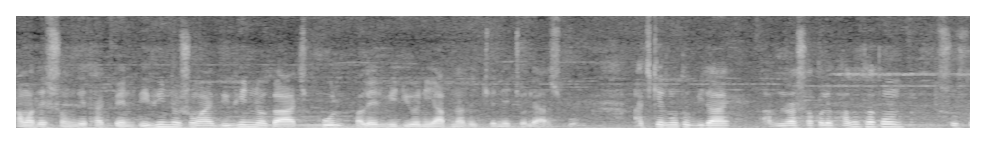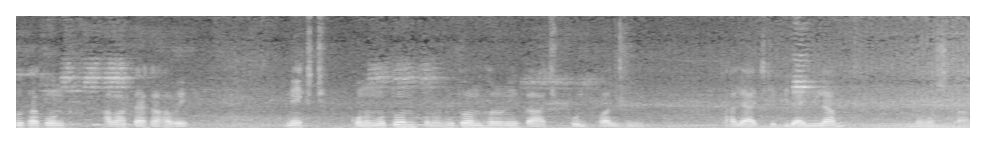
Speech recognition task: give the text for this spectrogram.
আমাদের সঙ্গে থাকবেন। বিভিন্ন সময় বিভিন্ন গাছ, ফুল, ফলের ভিডিও নিয়ে আপনাদের জন্য চলে আসব। আজকের মতো বিদায়। আপনারা সকলে ভালো থাকুন, সুস্থ থাকুন। আবার দেখা হবে নেক্সট কোনো নতুন কোনো নতুন ধরনের গাছ ফুল ফল নিয়ে তাহলে আজকে বিদায় নিলাম। নমস্কার।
